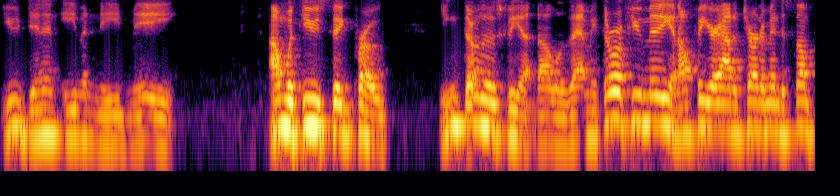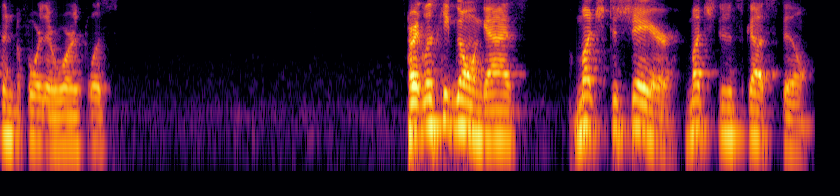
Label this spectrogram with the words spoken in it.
You didn't even need me. I'm with you, Sig Pro. You can throw those fiat dollars at me. Throw a few million. I'll figure out how to turn them into something before they're worthless. All right, let's keep going, guys. Much to share, much to discuss still.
